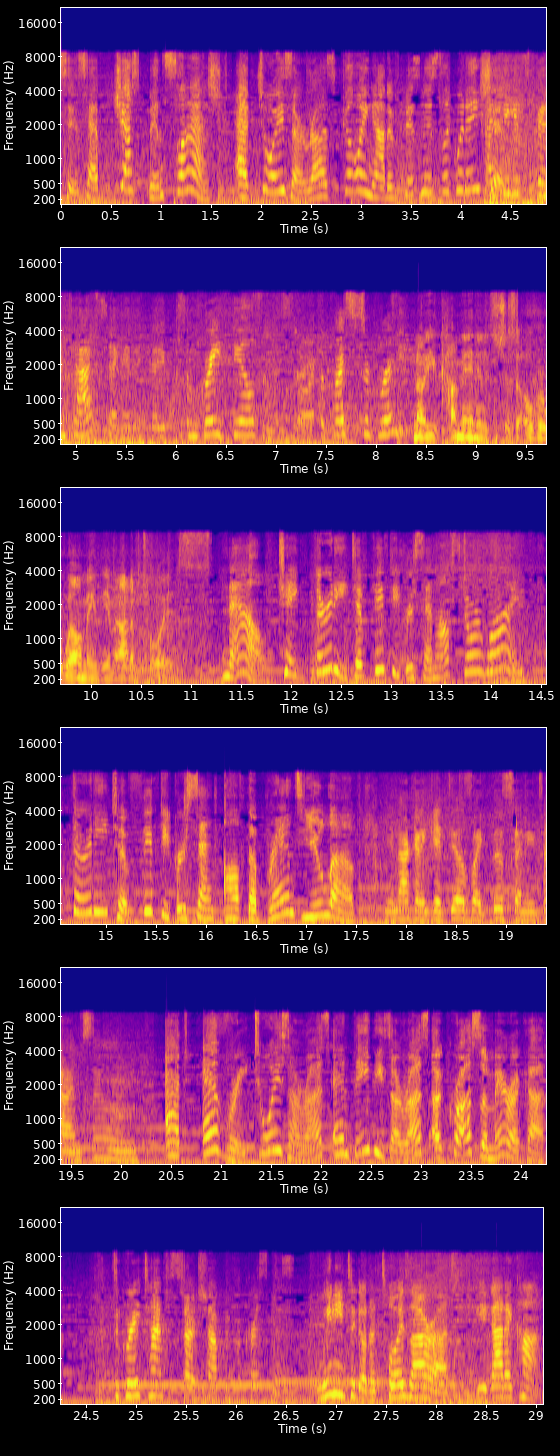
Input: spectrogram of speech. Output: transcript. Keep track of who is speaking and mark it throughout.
Speaker 1: prices have just been slashed at Toys R Us going out of business liquidation.
Speaker 2: I think it's fantastic. I think they have some great deals in the store.
Speaker 3: The prices are great.
Speaker 4: No, you come in and it's just overwhelming the amount of toys.
Speaker 1: Now, take 30 to 50% off store wide. 30 to 50% off the brands you love
Speaker 5: You're not going to get deals like this anytime soon.
Speaker 1: at every Toys R Us and Babies R Us across America.
Speaker 2: It's a great time to start shopping for Christmas.
Speaker 6: We need to go to Toys R Us. You gotta come.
